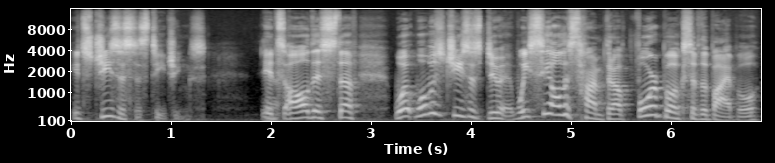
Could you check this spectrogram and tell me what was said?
It's Jesus' teachings. Yeah. It's all this stuff. What what was Jesus doing? We see all this time throughout four books of the Bible,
